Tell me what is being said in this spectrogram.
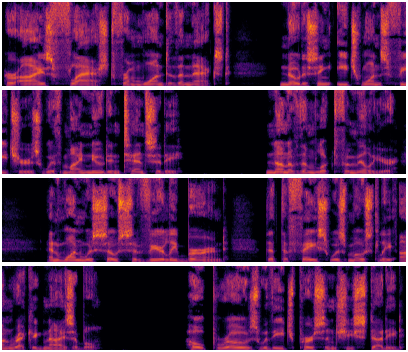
Her eyes flashed from one to the next, noticing each one's features with minute intensity. None of them looked familiar, and one was so severely burned that the face was mostly unrecognizable. Hope rose with each person she studied,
